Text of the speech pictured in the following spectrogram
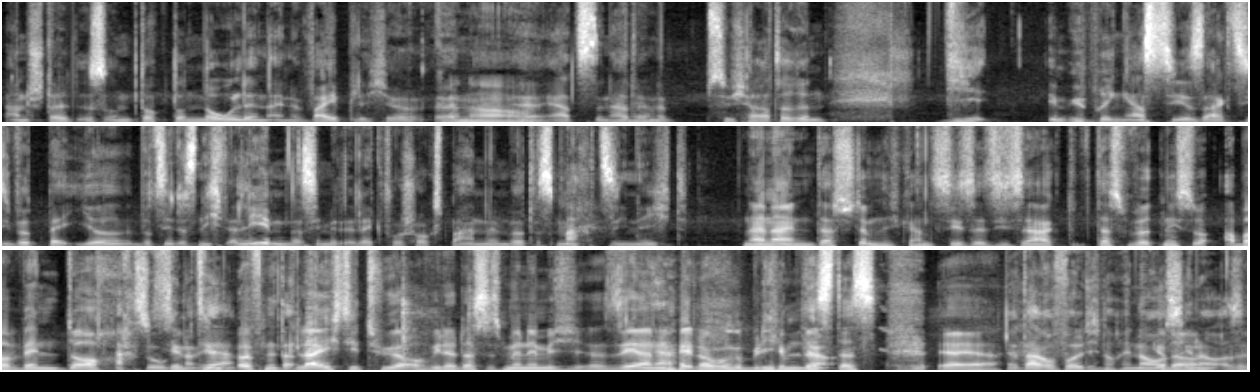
Anstalt ist und Dr. Nolan, eine weibliche äh, genau. äh, Ärztin hat, ja. eine Psychiaterin, die im Übrigen erst zu ihr sagt, sie wird bei ihr, wird sie das nicht erleben, dass sie mit Elektroschocks behandeln wird. Das macht sie nicht. Nein, nein, das stimmt nicht ganz. Sie, sie sagt, das wird nicht so, aber wenn doch, Ach so, sie, genau, sie ja. öffnet Da- gleich die Tür auch wieder. Das ist mir nämlich äh, sehr in Ja. Erinnerung geblieben, dass Ja. das, ja, ja. Darauf wollte ich noch hinaus. Genau. Genau. Also,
